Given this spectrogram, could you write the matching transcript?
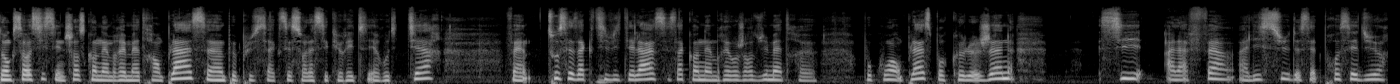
Donc ça aussi, c'est une chose qu'on aimerait mettre en place, un peu plus axé sur la sécurité routière. Enfin, toutes ces activités-là, c'est ça qu'on aimerait aujourd'hui mettre euh, beaucoup en place pour que le jeune, si à la fin, à l'issue de cette procédure,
